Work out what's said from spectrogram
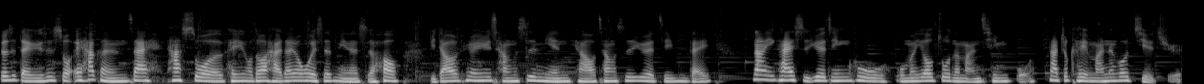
就是等于是说，哎，他可能在他所有的朋友都还在用卫生棉的时候，比较愿意尝试棉条，尝试月经杯。那一开始月经裤我们又做的蛮轻薄，那就可以蛮能够解决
